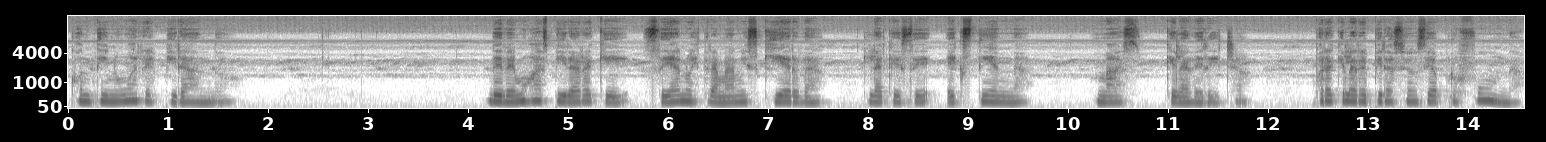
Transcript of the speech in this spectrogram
Continúa respirando. Debemos aspirar a que sea nuestra mano izquierda la que se extienda más que la derecha, para que la respiración sea profunda.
